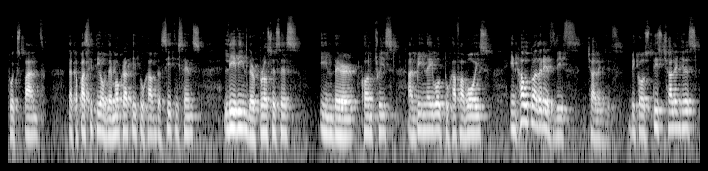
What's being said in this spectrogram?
to expand the capacity of democracy to have the citizens leading their processes in their countries and being able to have a voice in how to address these challenges. Because these challenges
